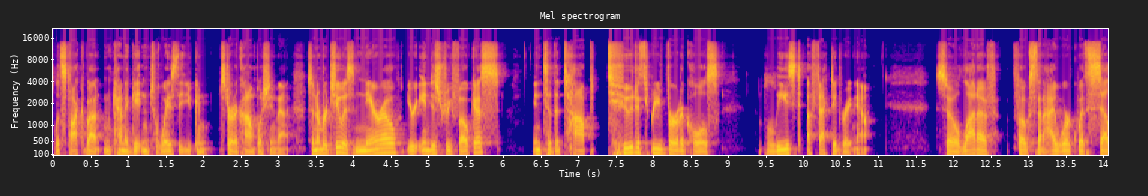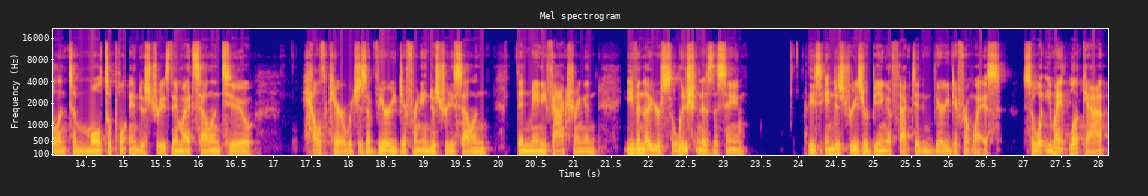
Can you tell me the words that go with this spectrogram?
let's talk about and kind of get into ways that you can start accomplishing that. So, number two is narrow your industry focus into the top two to three verticals least affected right now. So, a lot of folks that I work with sell into multiple industries. They might sell into healthcare, which is a very different industry to sell in than manufacturing. And even though your solution is the same, these industries are being affected in very different ways. So, what you might look at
